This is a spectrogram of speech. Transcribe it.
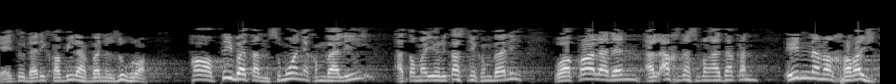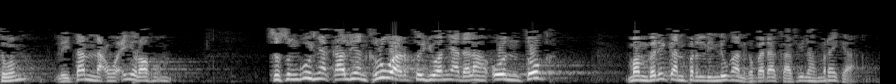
yaitu dari kabilah Banu Zuhrah. Qatibatan semuanya kembali atau mayoritasnya kembali. Wa qala dan al-akhnas mengatakan innama kharajtum litamna'u irahum. Sesungguhnya kalian keluar tujuannya adalah untuk memberikan perlindungan kepada kafilah mereka.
